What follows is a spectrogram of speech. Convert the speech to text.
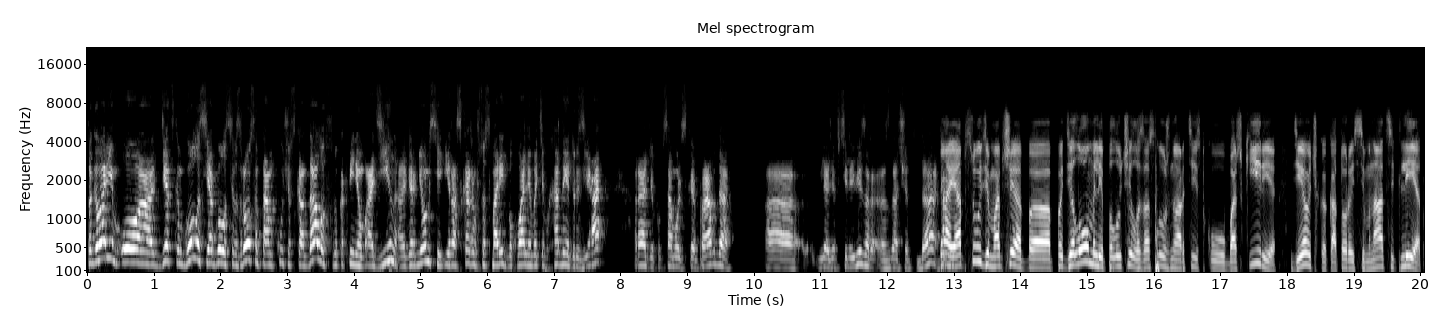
Поговорим о детском голосе, о голосе взрослом. Там куча скандалов, ну, как минимум один. Вернемся и расскажем, что смотреть буквально в эти выходные, друзья. Радио «Комсомольская правда». А, глядя в телевизор, значит, да. Да, и обсудим вообще, э, по делам ли получила заслуженную артистку Башкирии девочка, которой 17 лет.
